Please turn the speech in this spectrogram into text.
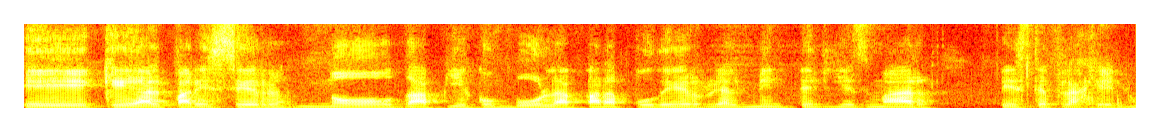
eh, que al parecer no da pie con bola para poder realmente diezmar este flagelo.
